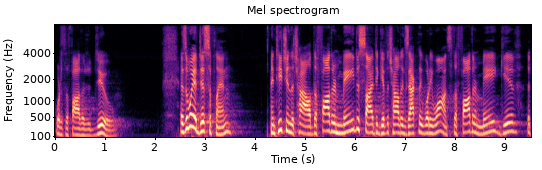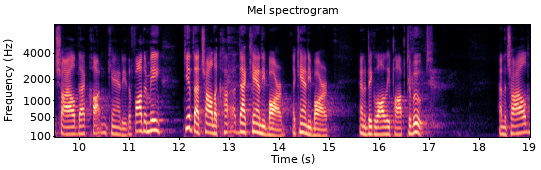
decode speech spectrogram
What is the father to do? As a way of discipline, in teaching the child, the father may decide to give the child exactly what he wants. The father may give the child that cotton candy. The father may give that child a, that candy bar, a candy bar, and a big lollipop to boot. And the child,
